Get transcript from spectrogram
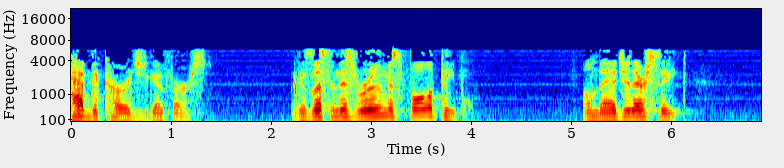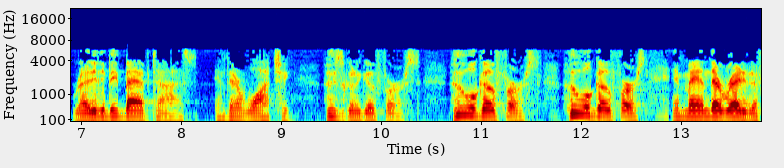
have the courage to go first. Because listen, this room is full of people on the edge of their seat, ready to be baptized, and they're watching who's going to go first. Who will go first? Who will go first? And man, they're ready to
